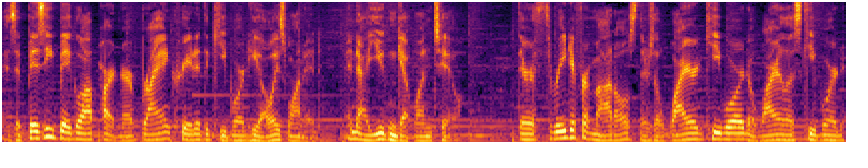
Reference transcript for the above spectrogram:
As a busy Big Law partner, Brian created the keyboard he always wanted, and now you can get one too. There are three different models there's a wired keyboard, a wireless keyboard,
